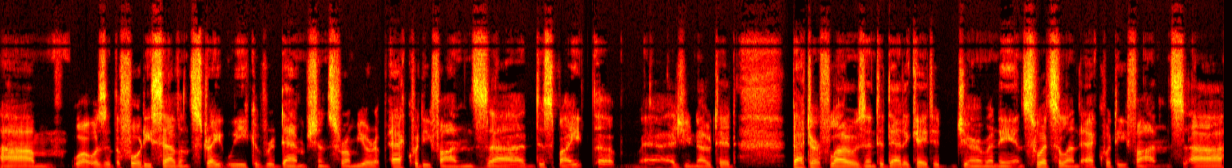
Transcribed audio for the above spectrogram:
um, what was it, the 47th straight week of redemptions from Europe equity funds, uh, despite the, as you noted, better flows into dedicated Germany and Switzerland equity funds. Uh,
